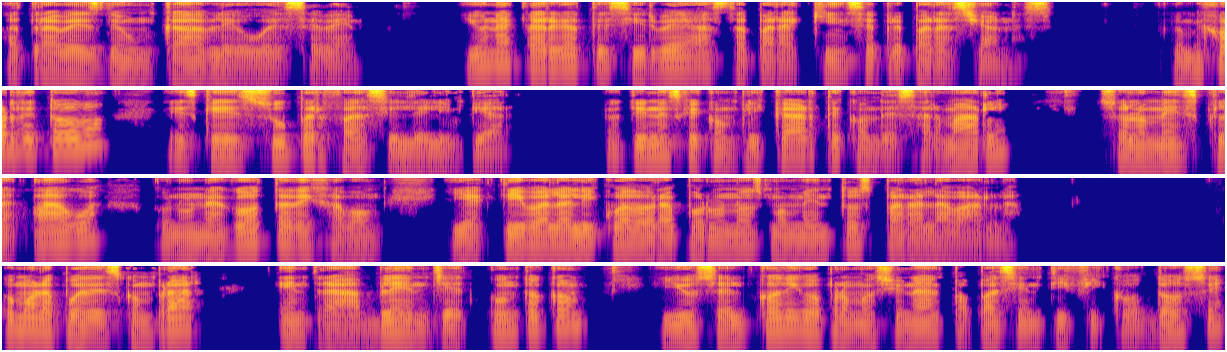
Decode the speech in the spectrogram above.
a través de un cable USB y una carga te sirve hasta para 15 preparaciones. Lo mejor de todo es que es súper fácil de limpiar. No tienes que complicarte con desarmarlo, solo mezcla agua con una gota de jabón y activa la licuadora por unos momentos para lavarla. ¿Cómo la puedes comprar? Entra a blendjet.com y usa el código promocional papacientífico 12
